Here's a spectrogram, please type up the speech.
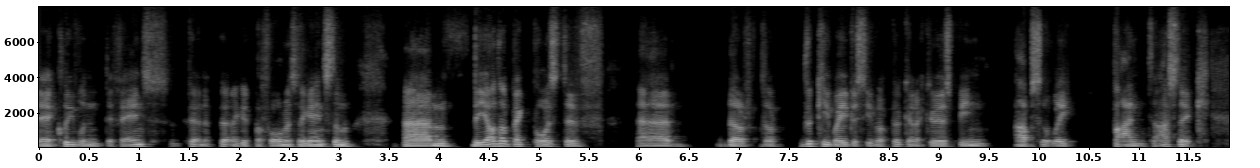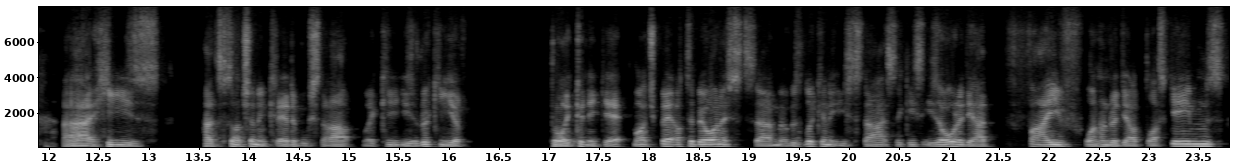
uh, Cleveland defence, putting a, putting a good performance against them. Um, the other big positive, uh, their, their rookie wide receiver, Puka has been absolutely fantastic. Uh, he's had such an incredible start. Like his rookie year probably couldn't get much better, to be honest. Um, I was looking at his stats. Like he's, he's already had five 100 yard plus games.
